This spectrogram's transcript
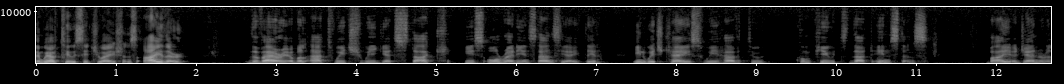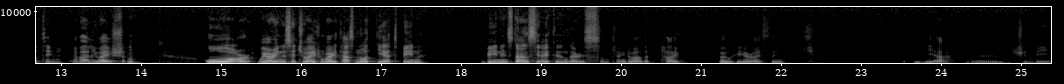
Then we have two situations. Either the variable at which we get stuck is already instantiated, in which case we have to compute that instance by a generative evaluation. Or we are in a situation where it has not yet been been instantiated, and there is some kind of other typo here, I think. Yeah, uh, should be.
